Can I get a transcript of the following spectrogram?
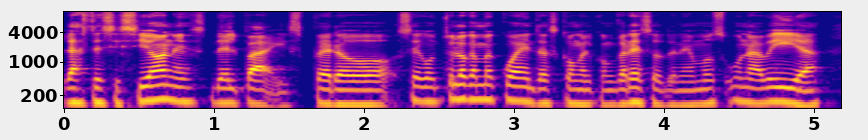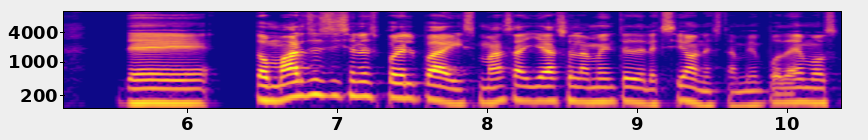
las decisiones del país, pero según tú lo que me cuentas, con el Congreso tenemos una vía de tomar decisiones por el país, más allá solamente de elecciones. También podemos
